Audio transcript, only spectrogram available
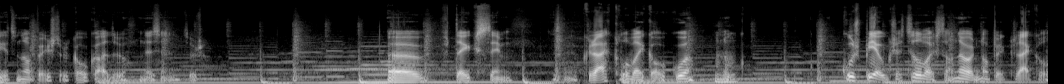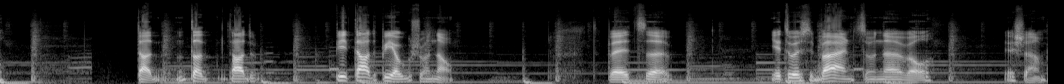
ja tu nopirksi tur kaut kādu, nezinu, tur, uh, teiksim, kreklu vai kaut ko. Mm -hmm. nu, kurš pieaugušais cilvēks tev nevar nopirkt kreklu? Tādu, nu, tādu, tādu, pie, tādu pieaugušo nav. Tāpēc, uh, ja tu esi bērns un uh, vēl tiešām,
